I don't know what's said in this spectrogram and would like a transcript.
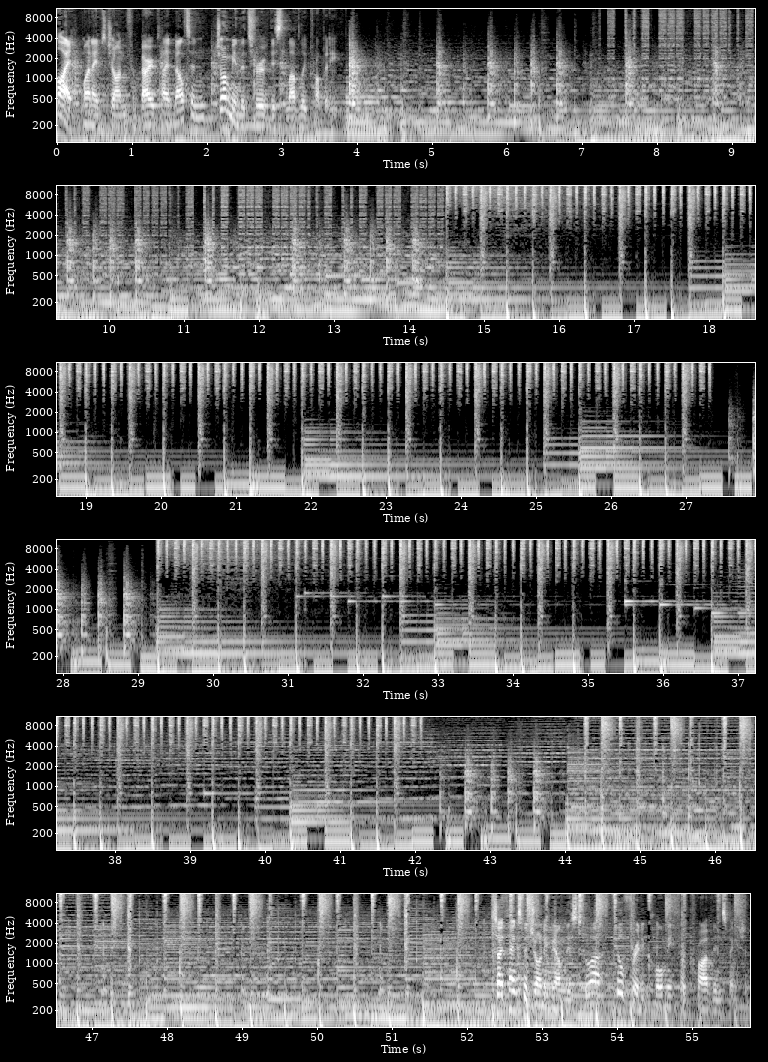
Hi, my name's John from Barry Plant Melton. Join me in the tour of this lovely property. So thanks for joining me on this tour. Feel free to call me for a private inspection.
